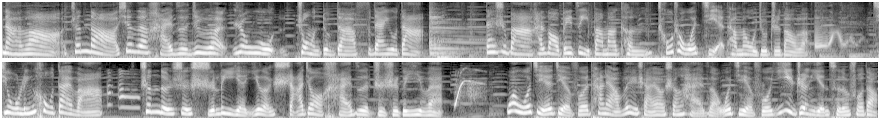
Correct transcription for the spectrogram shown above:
难了，真的。现在孩子这个任务重，对不对？负担又大，但是吧，还老被自己爸妈坑。瞅瞅我姐他们，我就知道了。九零后带娃，真的是实力演绎了啥叫孩子只是个意外。问我姐姐姐夫他俩为啥要生孩子？我姐夫义正言辞的说道：“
